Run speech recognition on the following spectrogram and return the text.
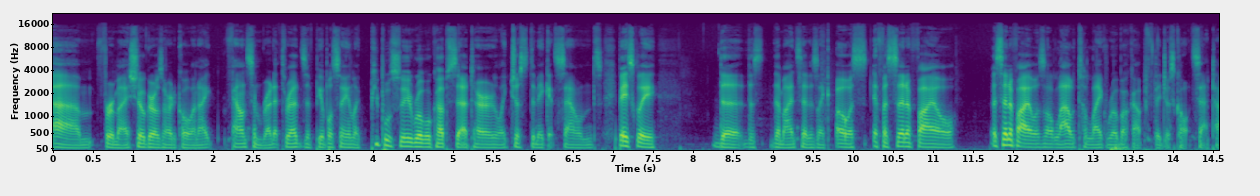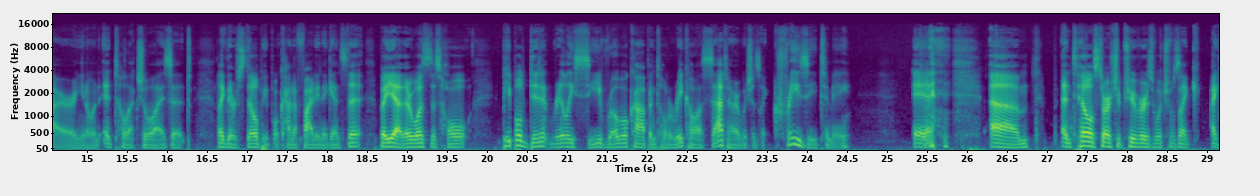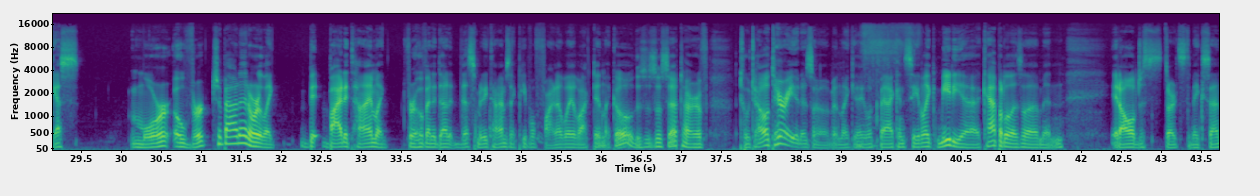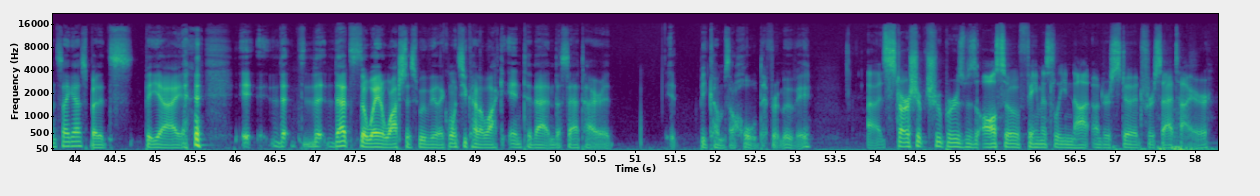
um, for my Showgirls article, and I found some Reddit threads of people saying like people say RoboCop satire like just to make it sound basically the the the mindset is like oh if a cinephile a cinephile is allowed to like RoboCop if they just call it satire, you know, and intellectualize it. Like there's still people kind of fighting against it. But yeah, there was this whole people didn't really see RoboCop and Total Recall as satire, which is like crazy to me. And um, until Starship Troopers, which was like I guess more overt about it, or like by the time like Verhoeven had done it this many times, like people finally locked in, like, oh, this is a satire of totalitarianism, and like they look back and see like media, capitalism, and it all just starts to make sense, I guess. But it's, but yeah, I, it, that, that, that's the way to watch this movie. Like once you kind of lock into that and the satire, it it becomes a whole different movie. Uh, Starship Troopers was also famously not understood for satire.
